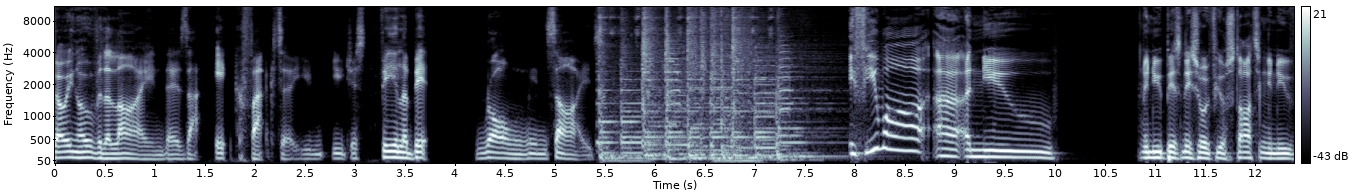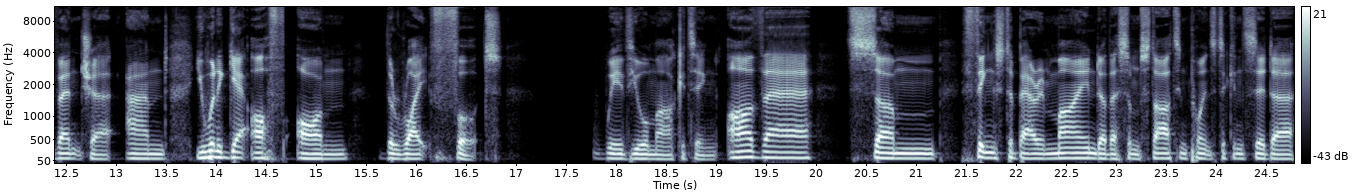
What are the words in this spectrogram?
going over the line, there's that ick factor. You you just feel a bit wrong inside. If you are uh, a new a new business or if you're starting a new venture and you want to get off on the right foot with your marketing, are there some things to bear in mind? Are there some starting points to consider?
